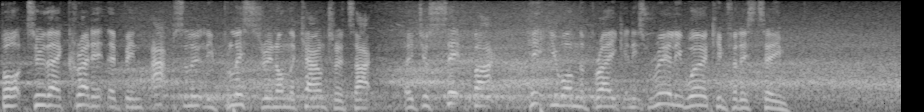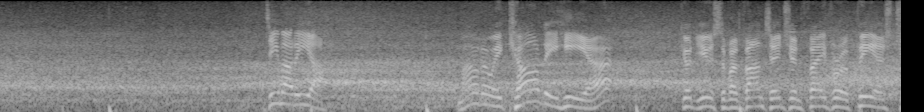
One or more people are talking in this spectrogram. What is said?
but to their credit, they've been absolutely blistering on the counter-attack. They just sit back, hit you on the break, and it's really working for this team. Di Maria. Mauro Icardi here. Good use of advantage in favour of PSG.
